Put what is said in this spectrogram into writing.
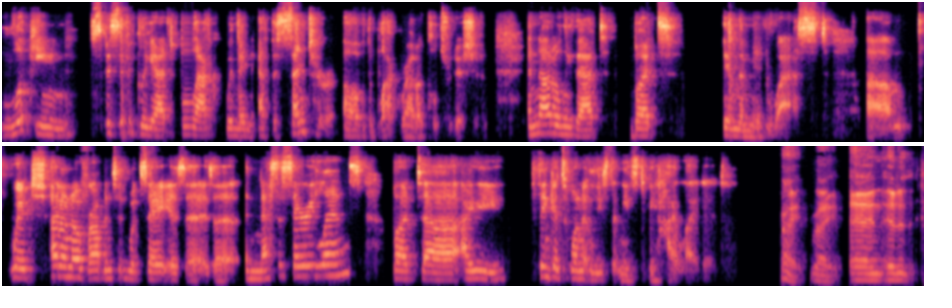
looking specifically at Black women at the center of the Black radical tradition. And not only that, but in the Midwest. Um, which I don't know if Robinson would say is a, is a, necessary lens, but uh, I think it's one at least that needs to be highlighted. Right, right, and it,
